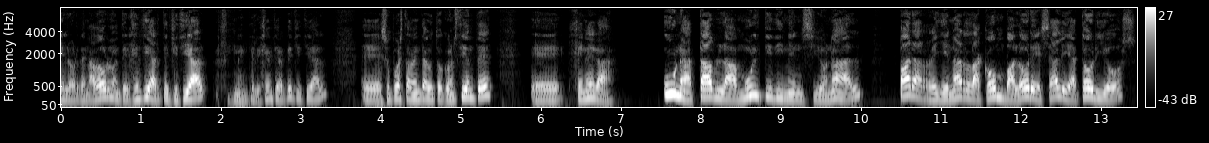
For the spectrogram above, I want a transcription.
El ordenador, una inteligencia artificial, una inteligencia artificial, eh, supuestamente autoconsciente, eh, genera una tabla multidimensional para rellenarla con valores aleatorios,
